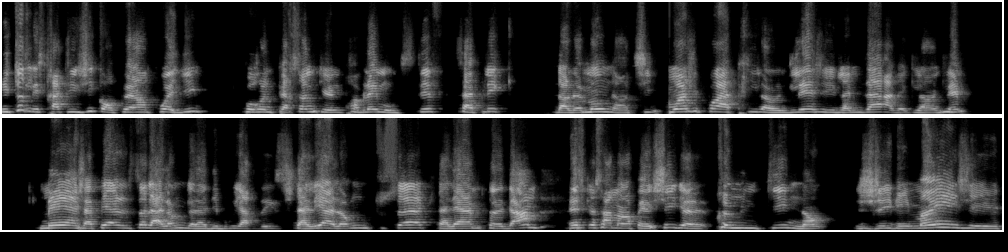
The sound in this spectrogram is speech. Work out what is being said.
Et toutes les stratégies qu'on peut employer pour une personne qui a un problème auditif s'appliquent dans le monde entier. Moi, j'ai pas appris l'anglais, j'ai eu de la misère avec l'anglais. Mais j'appelle ça la langue de la débrouillardise. Je suis allée à Londres tout seul, puis je allée à Amsterdam. Est-ce que ça m'a empêché de communiquer? Non j'ai des mains, j'ai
